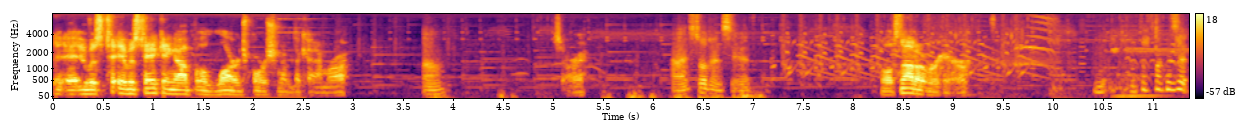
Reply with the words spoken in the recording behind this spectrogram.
It, it was t- it was taking up a large portion of the camera. Oh, Sorry. I still didn't see it. Well, it's not over here. What the fuck is it?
